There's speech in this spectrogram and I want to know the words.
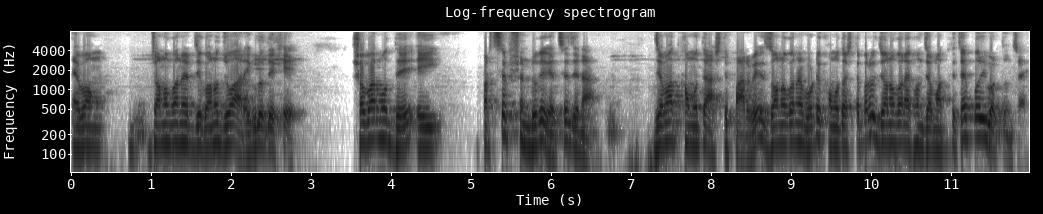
এবং জনগণের যে গণজোয়ার, এগুলো দেখে সবার মধ্যে এই পারসেপশন ঢুকে গেছে যে না, জামাত ক্ষমতা আসতে পারবে, জনগণের ভোটে ক্ষমতা আসতে পারবে, জনগণ এখন জামাতকে চায়, পরিবর্তন চায়।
